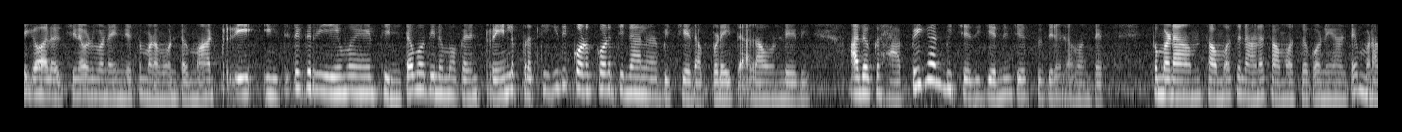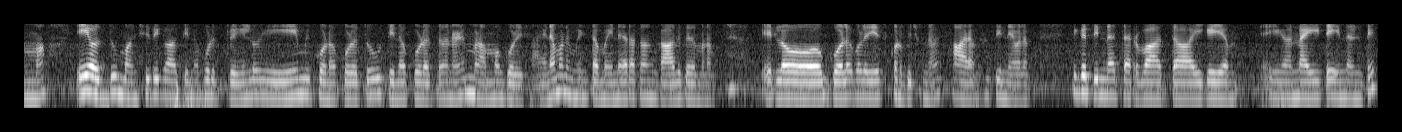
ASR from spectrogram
ఇక వాళ్ళు వచ్చినప్పుడు మనం ఏం చేస్తాం? మనం ఉంటామా ట్రై ఇంటి దగ్గర ఏమైనా తింటామో తినమో కానీ ట్రైన్లో ప్రతిదీ కొనుక్కొని తినాలనిపించేది అప్పుడైతే అలా ఉండేది. అదొక హ్యాపీగా అనిపించేది జర్నీ చేస్తూ తినడం అంటే. మనం సమోసా నాన్న సమోసా కొని అంటే మన అమ్మ ఏ వద్దు మంచిది కాదు తినకూడదు ట్రైన్లో ఏమి కొనకూడదు తినకూడదు అని మన అమ్మ గొడేసి అయినా మనం ఇంటమైన రకం కాదు కదా మనం. ఇట్లా గోళ గోళ చేసి కొనిపించుకున్నాం ఆరామ్స్గా తినేవాళ్ళం. ఇక తిన్న తర్వాత ఇక ఇక నైట్ ఏంటంటే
